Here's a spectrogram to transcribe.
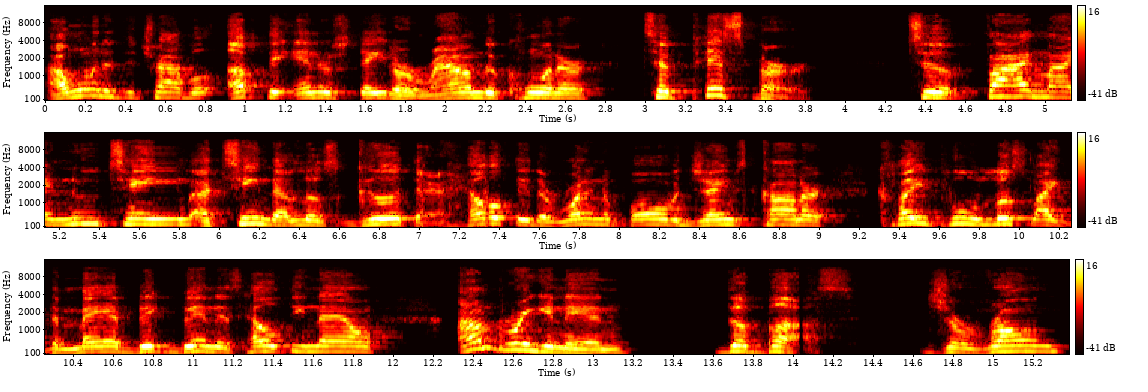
I wanted to travel up the interstate around the corner to Pittsburgh to find my new team, a team that looks good. They're healthy. They're running the ball with James Conner. Claypool looks like the man. Big Ben is healthy now. I'm bringing in the bus, Jerome.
